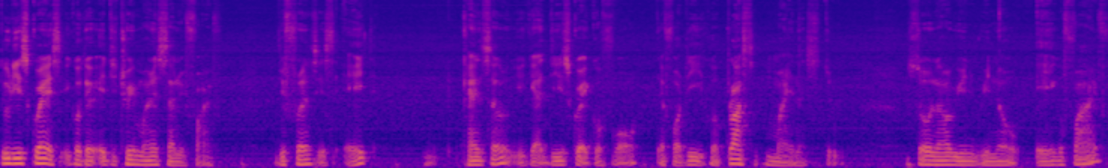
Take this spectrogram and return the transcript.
2d square is equal to 83 minus 75 difference is 8 cancel you get d square equal 4 therefore d equal plus minus 2 so now we, we know a equal 5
